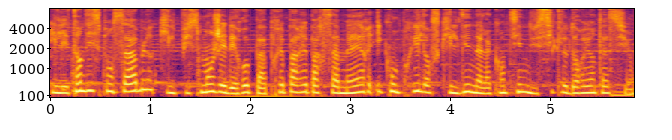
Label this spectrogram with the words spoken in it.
Il est indispensable qu'il puisse manger des repas préparés par sa mère, y compris lorsqu'il dîne à la cantine du cycle d'orientation.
